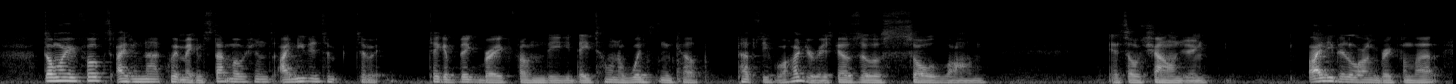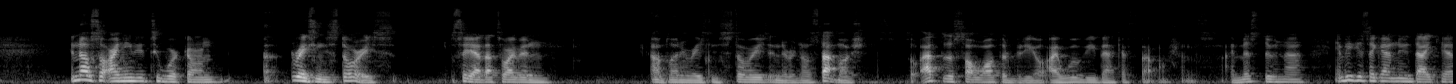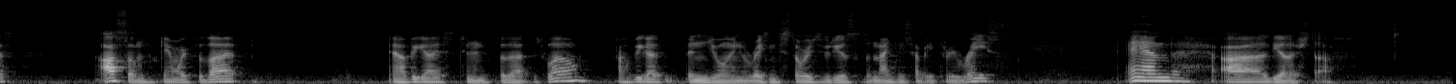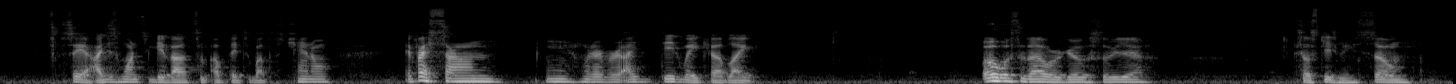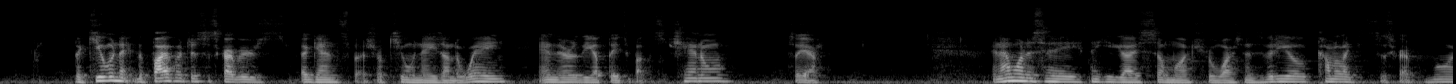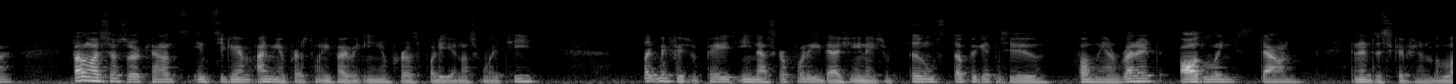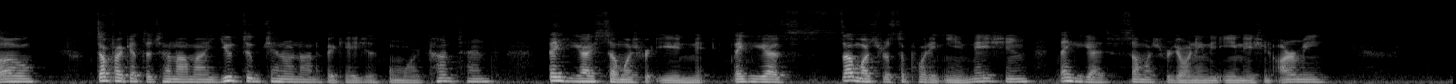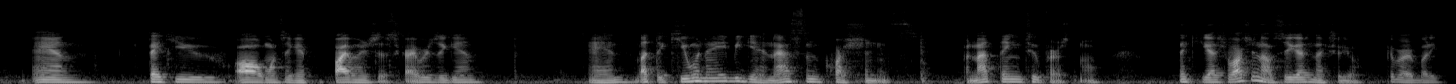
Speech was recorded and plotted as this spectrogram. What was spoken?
Don't worry, folks, I did not quit making stop motions. I needed to, to take a big break from the Daytona Winston Cup Pepsi 400 race because it was so long and so challenging. I needed a long break from that. And also, I needed to work on uh, racing stories. So yeah, that's why I've been uploading racing stories and there was no stop motion. So after the saltwater video, I will be back at stop motions. I missed doing that. And because I got new diecast, awesome. Can't wait for that. And I hope you guys tune in for that as well. I hope you guys have been enjoying Racing Stories videos of the 1973 race. And uh, the other stuff. So yeah, I just wanted to give out some updates about this channel. If I sound, eh, whatever, I did wake up like Oh, almost an hour ago, so yeah. So excuse me. So the Q&A, the 500 subscribers again special Q&A is underway, and there are the updates about this channel. So yeah. And I want to say thank you guys so much for watching this video. Comment, like, and subscribe for more. Follow my social accounts, Instagram, I'm IanPerez25 and Ian Perez 40 and Oscar YT. Like my Facebook page, Ian Nascar 40 Ian Nation Films. Don't forget to follow me on Reddit. All the links down in the description below. Don't forget to turn on my YouTube channel notifications for more content. Thank you guys so much for Ian. Thank you guys so much for supporting Ian Nation. Thank you guys so much for joining the Ian Nation Army. And thank you all once again for 500 subscribers again. And let the Q&A begin. Ask some questions, but nothing too personal. Thank you guys for watching. I'll see you guys next video. Goodbye, everybody.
